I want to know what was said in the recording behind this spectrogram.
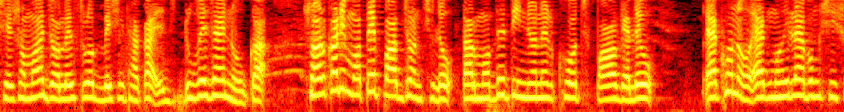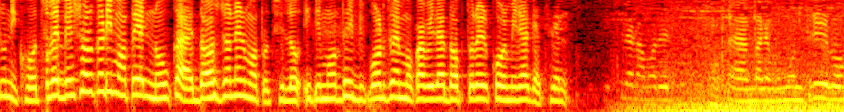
সে সময় জলের স্রোত বেশি থাকায় ডুবে যায় নৌকা। সরকারি মতে পাঁচজন ছিল, তার মধ্যে তিনজনের খোঁজ পাওয়া গেলেও এখনও এক মহিলা এবং শিশু নিখোঁজ। তবে বেসরকারি মতে নৌকায় দশ জনের মতো ছিল। ইতিমধ্যেই বিপর্যয় মোকাবিলা দপ্তরের কর্মীরা গেছেন। আমাদের মানে মন্ত্রী এবং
